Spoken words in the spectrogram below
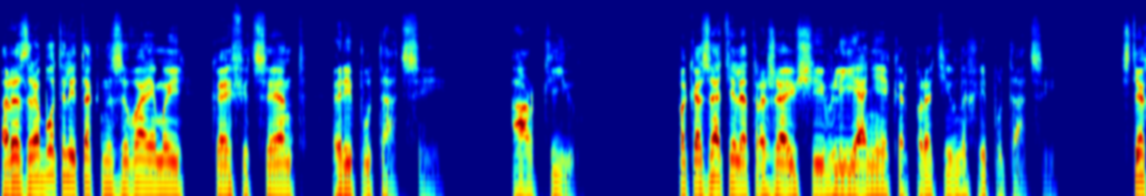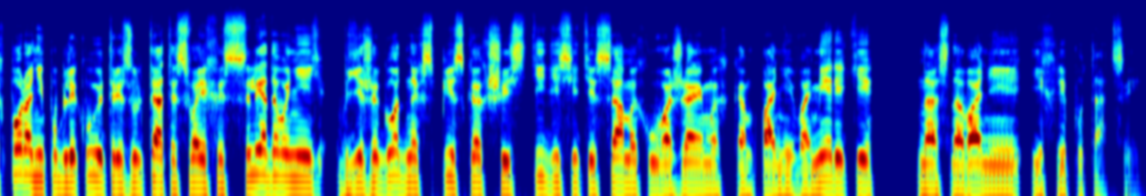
разработали так называемый коэффициент репутации RQ, показатель, отражающий влияние корпоративных репутаций. С тех пор они публикуют результаты своих исследований в ежегодных списках 60 самых уважаемых компаний в Америке на основании их репутации.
